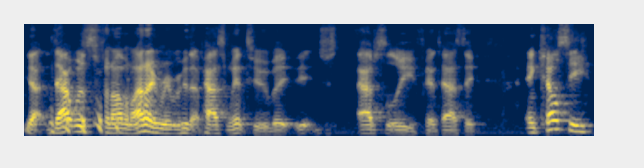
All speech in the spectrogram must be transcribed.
Yeah, that was phenomenal. I don't even remember who that pass went to, but it just absolutely fantastic. And Kelce,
